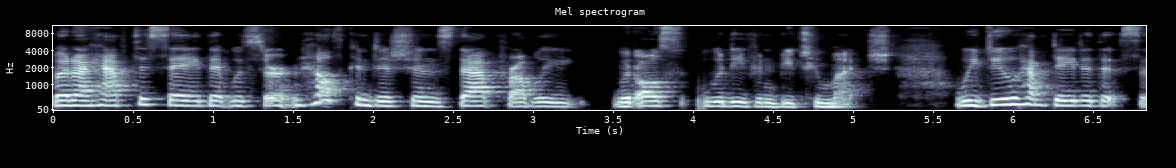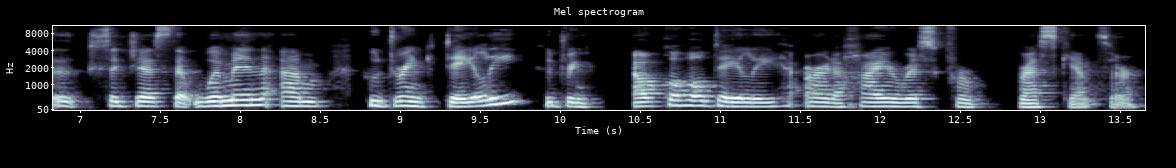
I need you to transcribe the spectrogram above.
But I have to say that with certain health conditions, that probably would also would even be too much. We do have data that su- suggests that women um, who drink daily, who drink alcohol daily, are at a higher risk for breast cancer.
